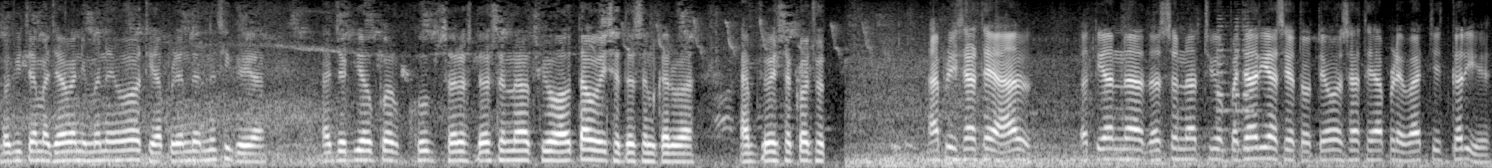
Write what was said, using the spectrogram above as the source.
બગીચામાં જવાની મને હોવાથી આપણે અંદર નથી ગયા. આ જગ્યા ઉપર ખૂબ સરસ દર્શનાર્થીઓ આવતા હોય છે દર્શન કરવા. આપ જોઈ શકો છો. આપણી સાથે હાલ અત્યારના દર્શનાર્થીઓ પધાર્યા છે, તો તેઓ સાથે આપણે વાતચીત કરીએ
